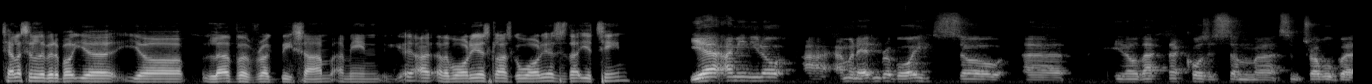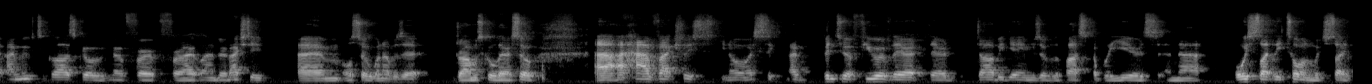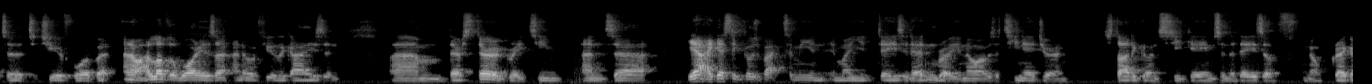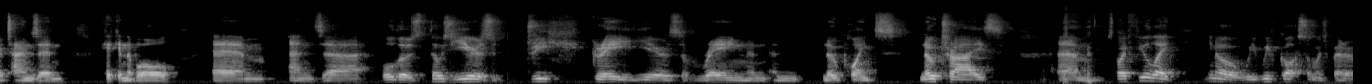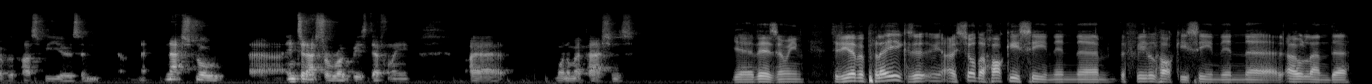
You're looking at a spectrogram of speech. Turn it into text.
tell us a little bit about your your love of rugby, Sam. I mean, are the Warriors, Glasgow Warriors, is that your team? Yeah, I mean, you know, I, am an Edinburgh boy, so uh, you know that that causes some uh, some trouble. But I moved to Glasgow, you know, for for Outlander, and actually um, also when I was at drama school there. So uh, I have actually, you know, I, have been to a few of their their derby games over the past couple of years, and uh, always slightly torn which side to, to cheer for. But I know I love the Warriors. I, I know a few of the guys, and um, they're they're a great team. And uh, yeah, I guess it goes back to me in, in my days in Edinburgh. You know, I was a teenager and started going to see games in the days of you know Gregor Townsend kicking the ball, um, and uh, all those those years, dreich, grey years of rain and, and no points, no tries. Um, so I feel like you know we we've got so much better over the past few years, and you know, national, uh, international rugby is definitely uh, one of my passions. Yeah, it is. I mean, did you ever play? Because I saw the hockey scene in um, the field hockey scene in uh, Outlander.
